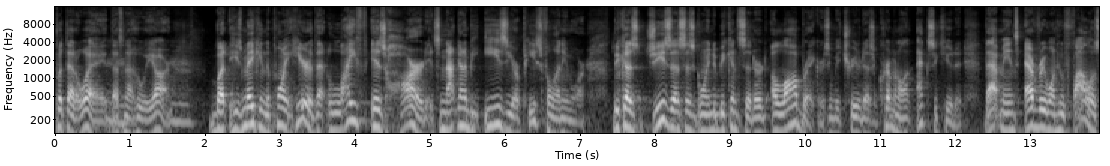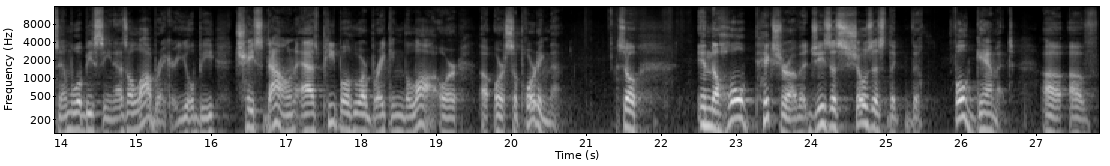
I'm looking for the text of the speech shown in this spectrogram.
put that away. Mm-hmm. That's not who we are. Mm-hmm. But he's making the point here that life is hard. It's not going to be easy or peaceful anymore because Jesus is going to be considered a lawbreaker. He's going to be treated as a criminal and executed. That means everyone who follows him will be seen as a lawbreaker. You'll be chased down as people who are breaking the law or uh, or supporting them. So in the whole picture of it, Jesus shows us the, the full gamut uh, of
